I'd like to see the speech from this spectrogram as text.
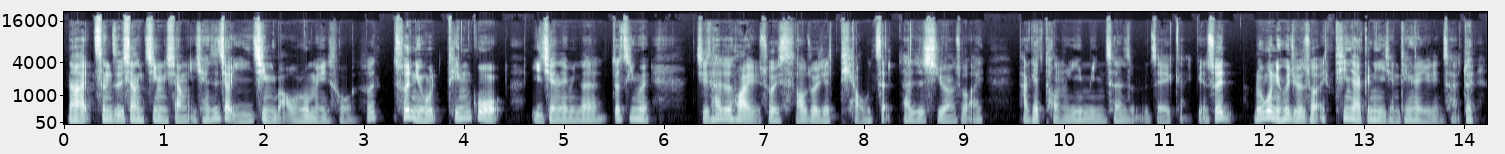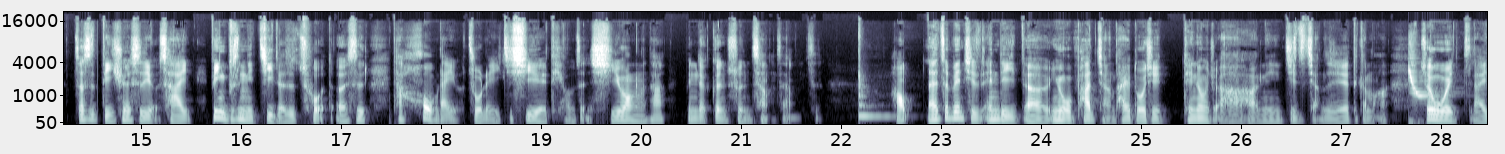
那甚至像静香，以前是叫怡静吧，我如果没错。所以所以你会听过以前的名字，这是因为。其实他是后来说稍做一些调整，他是希望说，哎，他可以统一名称什么这些改变。所以如果你会觉得说，哎，听起来跟你以前听的有点差，对，这是的确是有差异，并不是你记得是错的，而是他后来有做了一系列调整，希望让它变得更顺畅这样子。好，来这边其实 Andy，呃，因为我怕讲太多，其实听众觉得啊，好，你一直讲这些干嘛？所以我也来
